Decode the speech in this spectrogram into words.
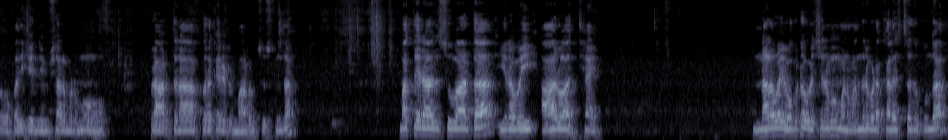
పదిహేను నిమిషాలు మనము ప్రార్థన కొరకైనటువంటి మాటలు చూసుకుందాం. మత్తయ్య రాజు సువార్త ఇరవై ఆరో అధ్యాయం. నలభై ఒకటో వచనము మనం అందరూ కూడా కలిసి చదువుకుందాం.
